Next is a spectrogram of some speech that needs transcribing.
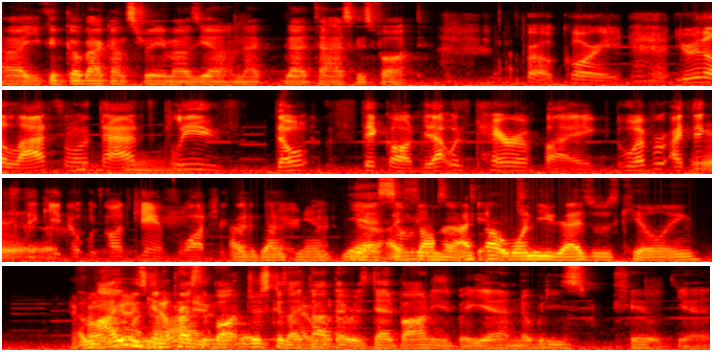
Uh, you could go back on stream. I was yelling. That that task is fucked. Bro, Corey, you were the last one with tats. Mm. Please don't stick on me. That was terrifying. Whoever, I think Yeah. Sticky Note was on cams watching I that was on entire cam. Yeah, Yeah, I saw that. I cam. thought one of you guys was killing. If I I was gonna kill press the button just because I I thought there would've- was dead bodies, but yeah, nobody's killed yet.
